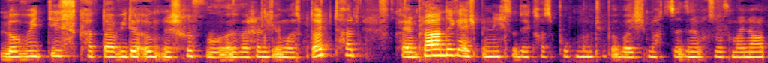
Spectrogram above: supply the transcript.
Love Disc hat da wieder irgendeine Schrift, wo er wahrscheinlich irgendwas bedeutet hat. Kein Plan, Digga. Ich bin nicht so der krasse Pokémon-Typ, aber ich mache es jetzt einfach so auf meine Art.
